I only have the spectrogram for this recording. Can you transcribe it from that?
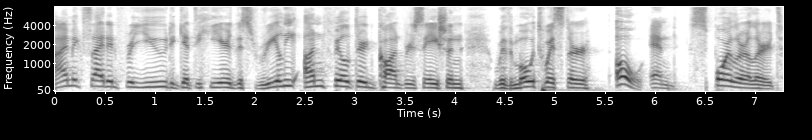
i'm excited for you to get to hear this really unfiltered conversation with mo twister oh and spoiler alert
